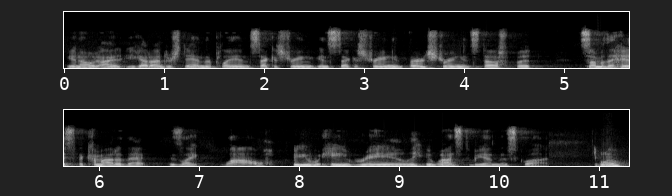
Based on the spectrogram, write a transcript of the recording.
You know, I you got to understand they're playing second string against second string and third string and stuff, but some of the hits that come out of that is like, wow, he, he really wants to be on this squad. Well,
